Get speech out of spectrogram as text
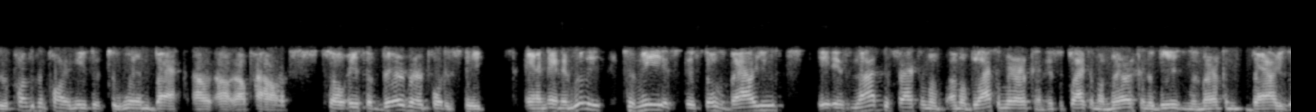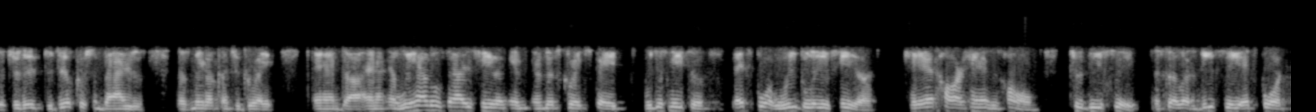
The Republican Party needs it to win back our, our, our power. So it's a very very important seat, and and it really to me it's it's those values it is not the fact I'm a, I'm a black American. It's the fact I'm American who believes in American values, the Judeo Christian values that's made our country great. And, uh, and and we have those values here in, in this great state. We just need to export what we believe here, head, heart, hands, and home to D.C. instead of letting D.C. export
